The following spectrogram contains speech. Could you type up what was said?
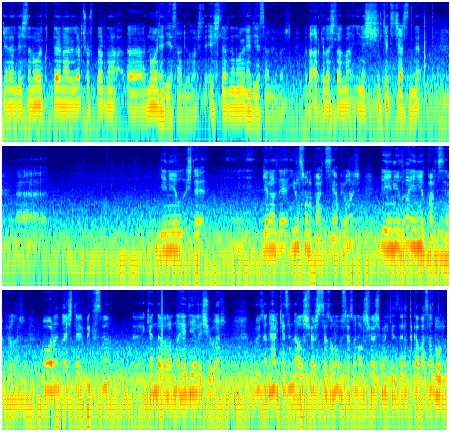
Genelde işte Noel kutlayan aileler çocuklarına e, Noel hediyesi alıyorlar. İşte eşlerine Noel hediyesi alıyorlar. Ya da arkadaşlarına yine şirket içerisinde yeni yıl işte genelde yıl sonu partisi yapıyorlar. Yeni yılda da yeni yıl partisi yapıyorlar. O arada işte bir kısmı kendi aralarında hediyeleşiyorlar. Bu yüzden herkesin alışveriş sezonu bu sezon alışveriş merkezleri tıka basa dolu.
